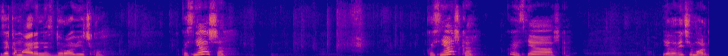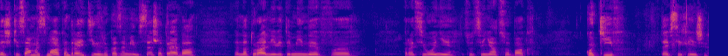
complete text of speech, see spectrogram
Закамарене здоров'ячко. Вкусняша? Вкусняшка? Вкусняшка. Яловичі мордочки, самий смак, андроїтін, глюкозамін, все, що треба, натуральні вітаміни в е, раціоні цуценят, собак, котів та всіх інших.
